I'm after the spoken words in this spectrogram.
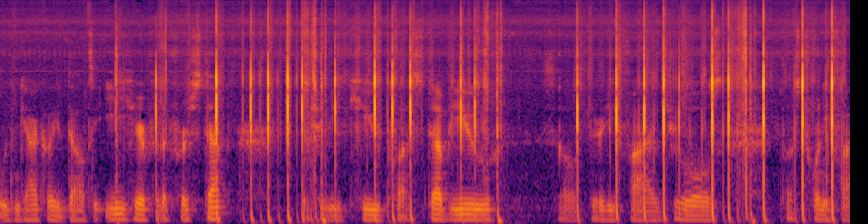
we can calculate delta E here for the first step, which would be Q plus W. So 35 joules plus 25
